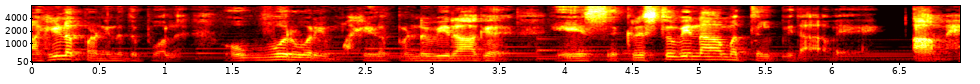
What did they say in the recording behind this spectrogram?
மகிழ பண்ணினது போல ஒவ்வொருவரையும் மகிழ பண்ணுவீராக. இயேசு கிறிஸ்துவின் நாமத்தில் பிதாவே. ஆமே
